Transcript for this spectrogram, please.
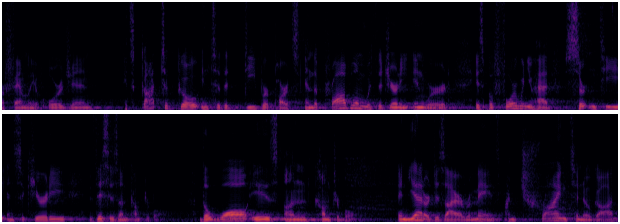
our family of origin. It's got to go into the deeper parts. And the problem with the journey inward is before, when you had certainty and security, this is uncomfortable. The wall is uncomfortable. And yet, our desire remains. I'm trying to know God,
